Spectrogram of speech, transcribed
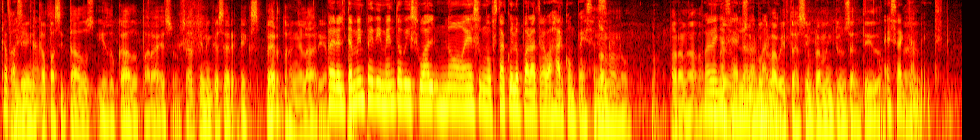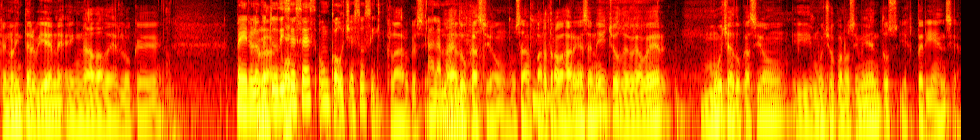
también Capacitados. capacitados y educados para eso. O sea, tienen que ser expertos en el área. Pero el tema impedimento visual no es un obstáculo para trabajar con pesas. No, no, no, para nada. Pueden Porque- hacerlo sí, porque la vista es simplemente un sentido. eh, Exactamente. que no interviene en nada de lo que Pero lo que tú dices es un coach, eso sí. Claro que sí. A la La, educación. O sea, para trabajar en ese nicho debe haber mucha educación y muchos conocimientos y experiencia.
